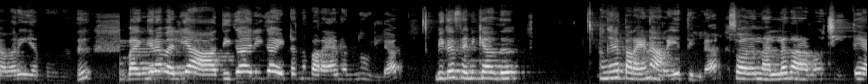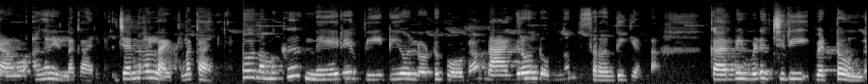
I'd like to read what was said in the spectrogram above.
കവർ ചെയ്യാൻ പോകുന്നത്. ഭയങ്കര വലിയ ആധികാരികമായിട്ടൊന്നും പറയാനൊന്നുമില്ല. ബിക്കോസ് എനിക്കത് അങ്ങനെ പറയാൻ അറിയത്തില്ല. സോ അത് നല്ലതാണോ ചീത്തയാണോ അങ്ങനെയുള്ള കാര്യങ്ങൾ ജനറൽ ആയിട്ടുള്ള കാര്യങ്ങൾ. സോ നമുക്ക് നേരെ വീഡിയോയിലോട്ട് പോകാം. ബാക്ക്ഗ്രൗണ്ട് ഒന്നും ശ്രദ്ധിക്കണ്ട. കാരണം ഇവിടെ ഇച്ചിരി വെട്ടമുണ്ട്.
